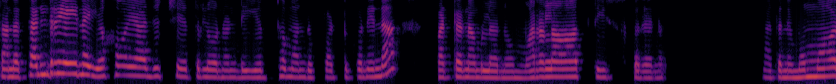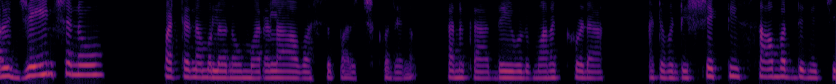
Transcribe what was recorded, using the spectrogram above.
తన తండ్రి అయిన యహోయాజు చేతిలో నుండి యుద్ధమందు పట్టుకునిన పట్టణములను మరలా తీసుకురాను. అతని ముమ్మారు జయించను. పట్టణములను మరలా వశపరుచుకొనెను. కనుక దేవుడు మనకు కూడా అటువంటి శక్తి సామర్థ్యం ఇచ్చి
